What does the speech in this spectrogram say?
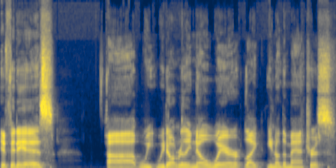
If it is, uh, we we don't really know where, like you know, the mattress.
